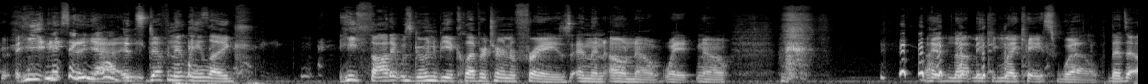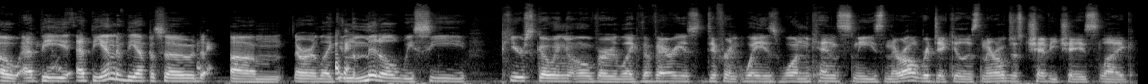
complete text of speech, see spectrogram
He, Missing no yeah, beat. it's definitely like he thought it was going to be a clever turn of phrase and then oh no, wait, no. I am not making my case well. That's oh, at the at the end of the episode um or like in the middle we see Pierce going over like the various different ways one can sneeze and they're all ridiculous and they're all just Chevy Chase like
